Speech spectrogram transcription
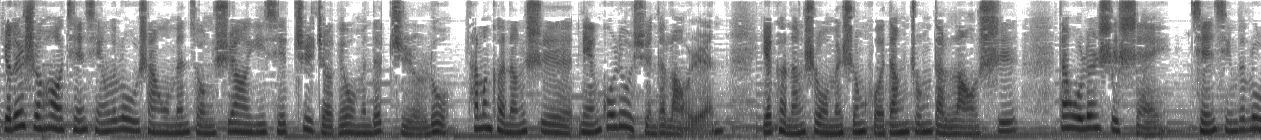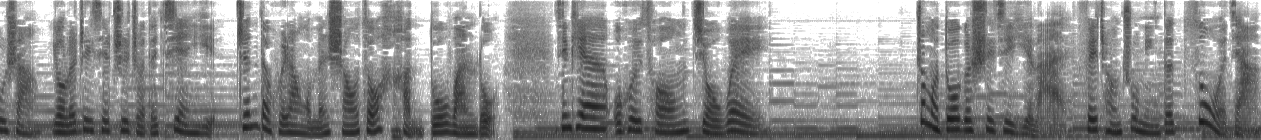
有的时候前行的路上，我们总需要一些智者给我们的指路，他们可能是年过六旬的老人，也可能是我们生活当中的老师。但无论是谁，前行的路上有了这些智者的建议，真的会让我们少走很多弯路。今天我会从九位这么多个世纪以来非常著名的作家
